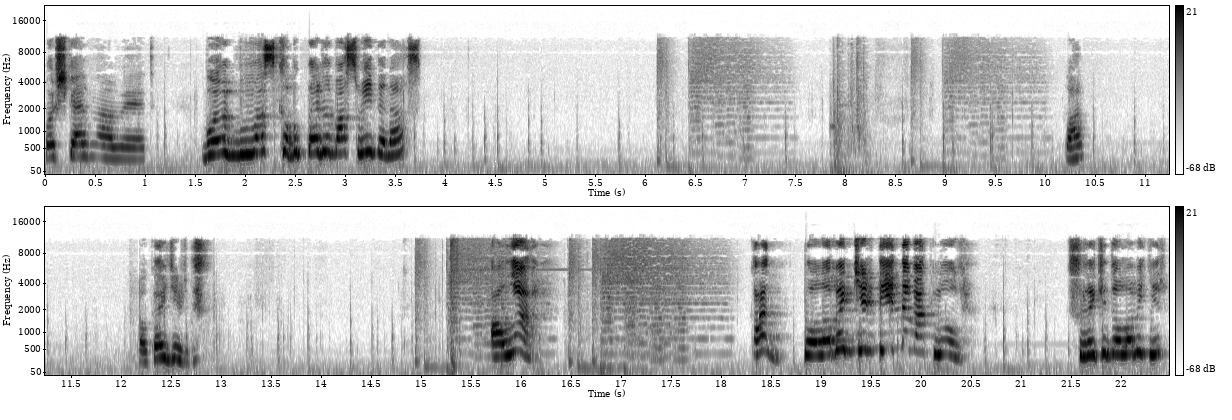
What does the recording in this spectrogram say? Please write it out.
Hoş geldin Ahmet. Bu, bu mas kabuklarına basmayı dene az. Lan. Baka girdi. Allah. Dolaba girdiğinde bak ne olur. Şuradaki dolaba gir.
